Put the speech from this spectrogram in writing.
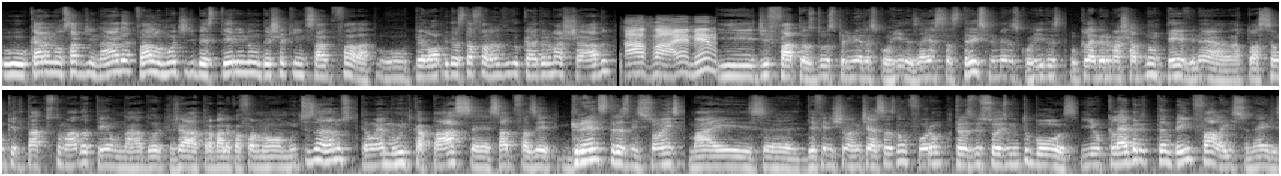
o cara não sabe de nada, fala um monte de besteira e não deixa quem sabe falar. O Pelópidas está falando do Kleber Machado. Ah, vá, é mesmo? E de fato, as duas primeiras corridas, aí essas três primeiras corridas, o Kleber Machado não teve, né? A atuação que ele está acostumado a ter. Um narrador já trabalha com a Fórmula 1 há muitos anos, então é muito capaz, é, sabe fazer grandes transmissões, mas é, definitivamente essas não foram transmissões muito boas. E o Kleber também fala isso, né? Ele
